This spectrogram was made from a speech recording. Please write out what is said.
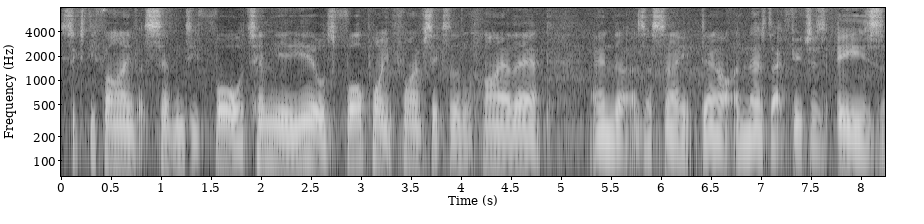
65.74. 10 year yields 4.56, a little higher there. And uh, as I say, Dow and Nasdaq futures ease.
